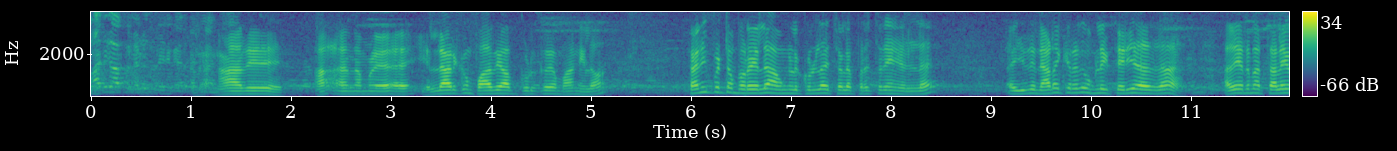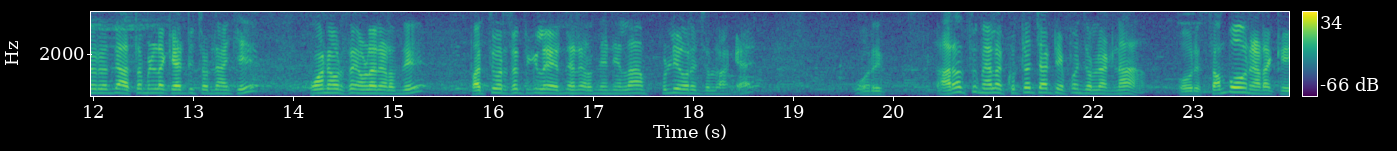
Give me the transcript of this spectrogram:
பாதுகாப்பு இல்லைன்னு சொல்லியிருக்காரு. நான் அது நம்ம எல்லாருக்கும் பாதுகாப்பு கொடுக்குற மாநிலம். தனிப்பட்ட முறையில் அவங்களுக்குள்ள சில பிரச்சனைகளில் இது நடக்கிறது உங்களுக்கு தெரியாததா? அதே நம்ம தலைவர் வந்து அசம்பிளில் கேட்டு சொன்னாக்கி போன வருஷம் எவ்வளோ நடந்து பத்து வருஷத்துக்குள்ள என்ன நடந்துன்னு எல்லாம் புள்ளி வர சொல்லுவாங்க. ஒரு அரசு மேலே குற்றச்சாட்டு எப்போ சொல்லணும்னா ஒரு சம்பவம் நடக்கு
